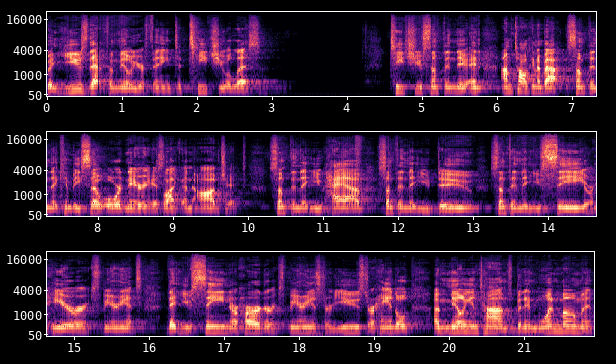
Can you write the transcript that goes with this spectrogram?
but use that familiar thing to teach you a lesson? teach you something new. And I'm talking about something that can be so ordinary as like an object, something that you have, something that you do, something that you see or hear or experience that you've seen or heard or experienced or used or handled a million times. But in one moment,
